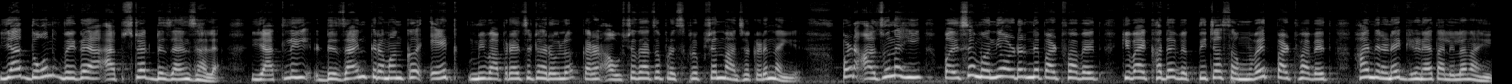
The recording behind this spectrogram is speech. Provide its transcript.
या दोन वेगळ्या ॲबस्ट्रॅक्ट डिझाईन झाल्या. यातली डिझाईन क्रमांक एक मी वापरायचं ठरवलं कारण औषधाचं प्रिस्क्रिप्शन माझ्याकडे नाही आहे पण अजूनही पैसे मनी ऑर्डरने पाठवावेत किंवा एखाद्या व्यक्तीच्या समवेत पाठवावेत हा निर्णय घेण्यात आलेला नाही.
